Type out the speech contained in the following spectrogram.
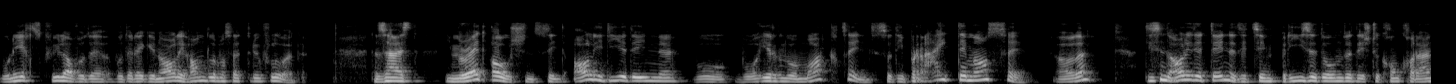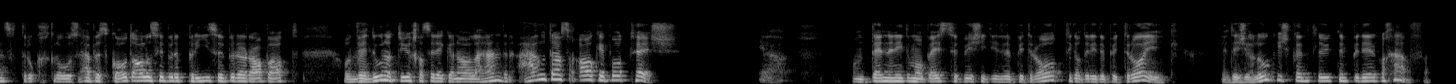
wo ich das Gefühl habe, wo der, wo der regionale Handel muss darauf schauen. Das heißt, im Red Ocean sind alle die drin, wo, wo irgendwo im Markt sind, so die breite Masse, oder? Die sind alle dort drin, dort sind die Preise drunter, da ist der Konkurrenzdruck groß. Eben, es geht alles über den Preis, über den Rabatt. Und wenn du natürlich als regionaler Händler auch das Angebot hast, ja, und dann nicht einmal besser bist in der Beratung oder in der Betreuung, ja, das ist ja logisch, können die Leute nicht bei dir kaufen.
